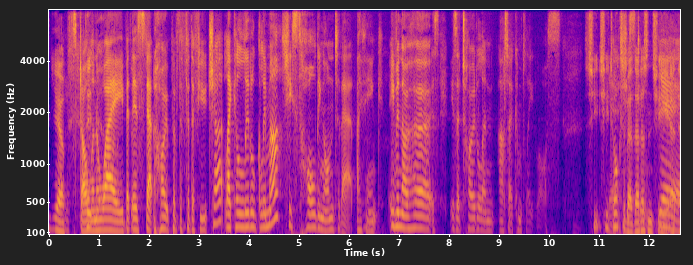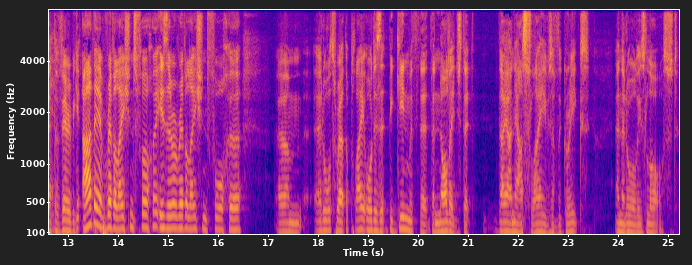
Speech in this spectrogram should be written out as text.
Yeah. stolen The- away, but there's that hope of the for the future, like a little glimmer. She's holding on to that, I think, even though her is, is a total and utter complete loss. She she Yeah, talks about that, still- doesn't she? At, at the very beginning. Are there revelations for her? Is there a revelation for her um, at all throughout the play, or does it begin with the, the knowledge that they are now slaves of the Greeks and that all is lost?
